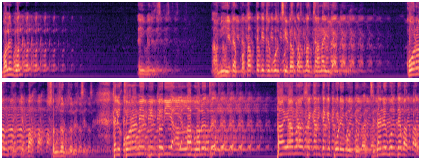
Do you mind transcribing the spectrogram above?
বলেন বলেন। এই আমি এটা কোথার থেকে যে বলছি, এটা তো আপনার জানাই লাগবে কোরআন থেকে। বাহ, সুন্দর বলেছে তাহলে কোরআনের ভিতরই আল্লাহ বলেছে, তাই আমরা সেখান থেকে পড়ে বলতে পারছি। তাহলে বলতে পারতাম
